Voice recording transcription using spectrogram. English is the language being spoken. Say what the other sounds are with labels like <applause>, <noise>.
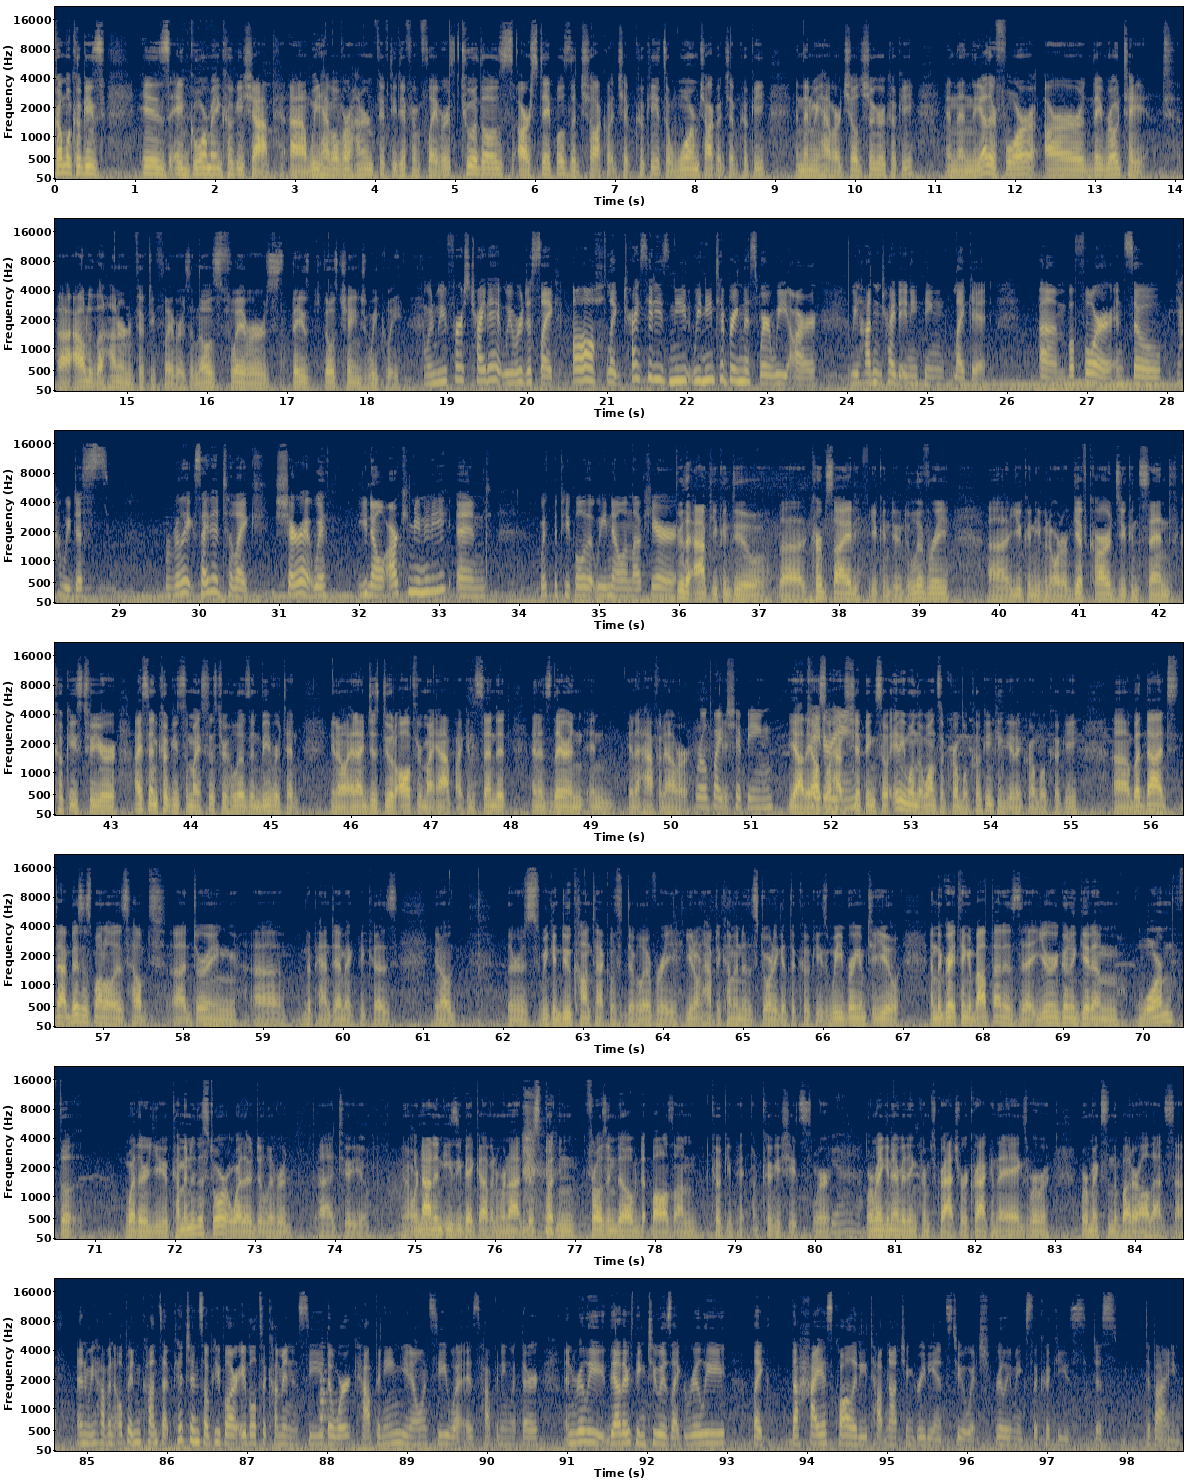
Crumbl Cookies is a gourmet cookie shop. Uh, we have over 150 different flavors. Two of those are staples, the chocolate chip cookie. It's a warm chocolate chip cookie. And then we have our chilled sugar cookie. And then the other four are, they rotate uh, out of the 150 flavors. And those flavors, they, those change weekly. When we first tried it, we were just like, oh, like Tri Cities need, we need to bring this where we are. We hadn't tried anything like it um, before. And so, yeah, we just, we're really excited to like share it with you know our community and with the people that we know and love here. Through the app, you can do the curbside, you can do delivery, uh, you can even order gift cards. You can send cookies to your. I send cookies to my sister who lives in Beaverton, you know, and I just do it all through my app. I can send it, and it's there in in, in a half an hour. Worldwide it, shipping. Yeah, they catering. also have shipping, so anyone that wants a Crumbl cookie can get a Crumbl cookie. Uh, but that that business model has helped uh, during uh, the pandemic because, you know, there's we can do contactless delivery. You don't have to come into the store to get the cookies. We bring them to you, and the great thing about that is that you're going to get them warm, the, whether you come into the store or whether delivered uh, to you. You know, we're not an easy bake oven. We're not just putting <laughs> frozen dough balls on cookie on cookie sheets. We're yeah. we're making everything from scratch. We're cracking the eggs. We're we're mixing the butter, all that stuff. And we have an open concept kitchen so people are able to come in and see the work happening, you know, and see what is happening with their and really the other thing too is like really like the highest quality top-notch ingredients too, which really makes the cookies just divine.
